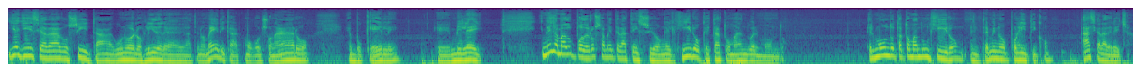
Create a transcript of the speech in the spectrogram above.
Y allí se ha dado cita a algunos de los líderes de Latinoamérica, como Bolsonaro, eh, Bukele, eh, Milei. Y me ha llamado poderosamente la atención el giro que está tomando el mundo. El mundo está tomando un giro en términos políticos hacia la derecha.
